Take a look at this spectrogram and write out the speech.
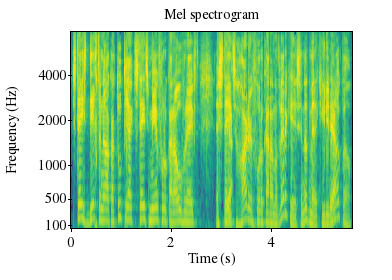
steeds dichter naar elkaar toe trekt. Steeds meer voor elkaar over heeft. En steeds ja. harder voor elkaar aan het werken is. En dat merken jullie dan ook wel.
